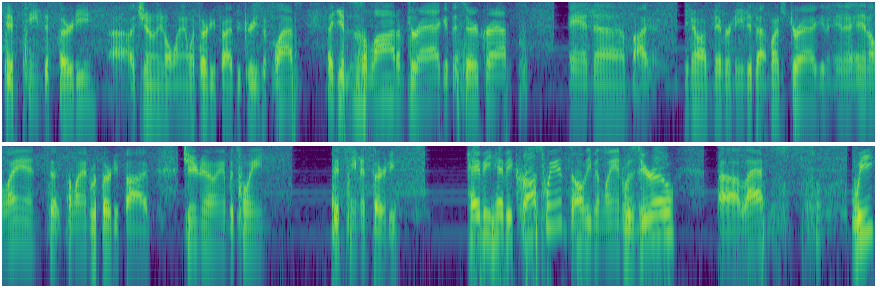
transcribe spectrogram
15 to 30. Uh, I generally don't land with 35 degrees of flaps. That gives us a lot of drag in this aircraft. And um, I, you know, I've never needed that much drag in, in, a, in a land to, to land with 35. Generally, I land between 15 and 30. Heavy, heavy crosswinds. I'll even land with zero. Uh, last week,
